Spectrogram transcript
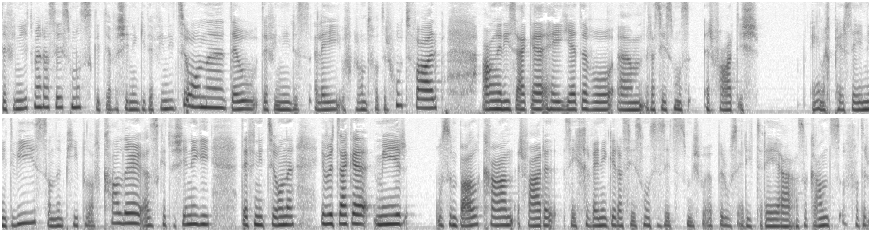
definiert man Rassismus? Es gibt ja verschiedene Definitionen. Die definieren es allein aufgrund von der Hautfarbe. Andere sagen, hey, jeder, der ähm, Rassismus erfährt, ist eigentlich per se nicht weiß, sondern People of Color. Also es gibt verschiedene Definitionen. Ich würde sagen, wir aus dem Balkan erfahren sicher weniger Rassismus als jetzt zum Beispiel jemand aus Eritrea. Also ganz von der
